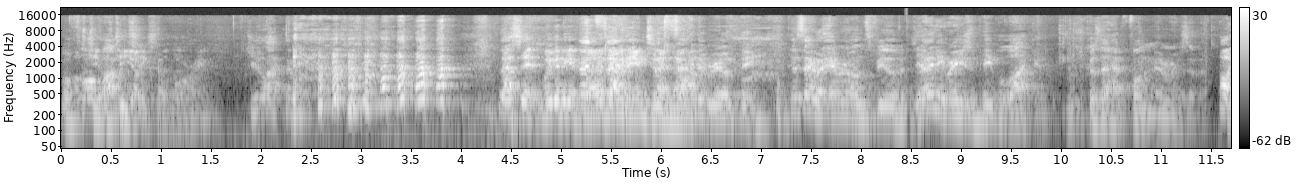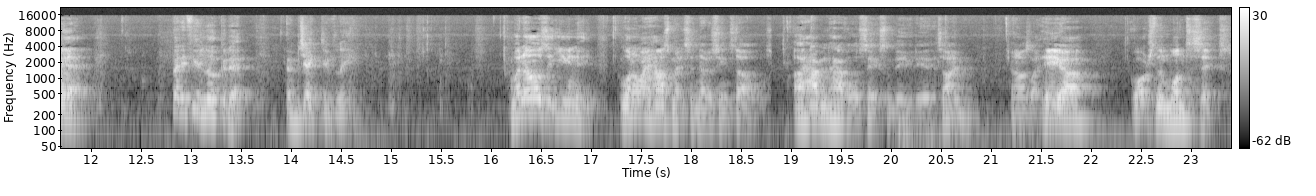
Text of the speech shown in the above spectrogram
Well, I was four, too- five, too and young six for are that. boring. Do you like them? That's it. We're gonna get burned out on the internet let's say the real thing. Let's say what everyone's feeling. The only reason people like it is because they have fond memories of it. Oh yeah. But if you look at it objectively, When I was at uni, one of my housemates had never seen Star Wars. I happened to have all six on DVD at the time, and I was like, "Here you are, watch them one to six.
